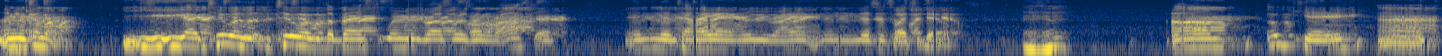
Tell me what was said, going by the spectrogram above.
I mean, come on. You, you got two of the, two of the best women's wrestlers on the roster, in Natalya and Ruby Riot, and this is what you do. Mm-hmm. Um. Okay. Uh.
